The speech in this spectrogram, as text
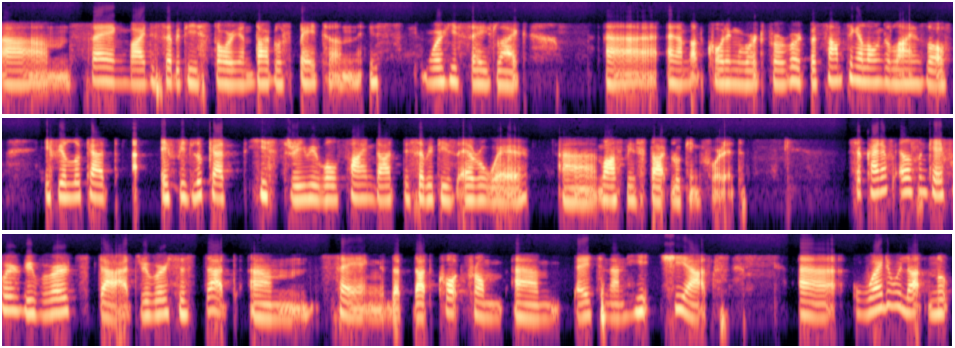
um, saying by disability historian Douglas Baynton, is where he says like uh, and I'm not quoting word for word, but something along the lines of, if you look at if we look at history, we will find that disability is everywhere uh, once we start looking for it. So kind of Alison Kafer reverts that, reverses that um, saying, that, that quote from um, and he, she asks, uh, where do we not look?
